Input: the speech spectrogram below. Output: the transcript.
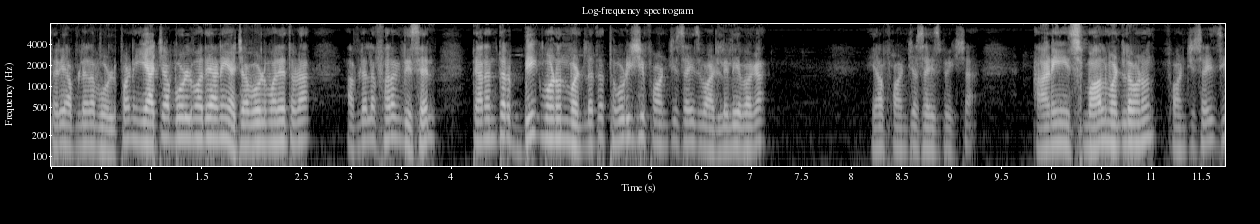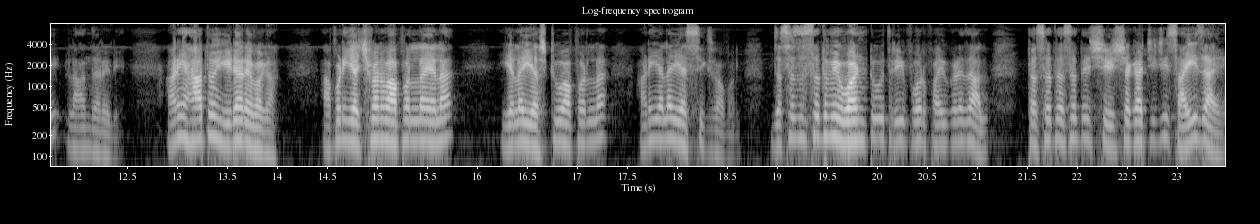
तरी आपल्याला बोल्ड पण याच्या बोल्डमध्ये आणि याच्या बोल्डमध्ये थोडा आपल्याला फरक दिसेल. त्यानंतर बिग म्हणून म्हटलं तर थोडीशी फॉन्टची साईज वाढलेली आहे बघा. या फॉन्टच्या साईजपेक्षा आणि स्मॉल म्हटलं म्हणून फॉन्टची साईज ही लहान झालेली. आणि हा तो हिडर आहे बघा. आपण यच वन वापरला याला याला यस टू वापरला आणि याला यस सिक्स वापरला. जसं जसं तुम्ही वन टू थ्री फोर फाईव्हकडे जाल तसं तसं ते शीर्षकाची जी साईज आहे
